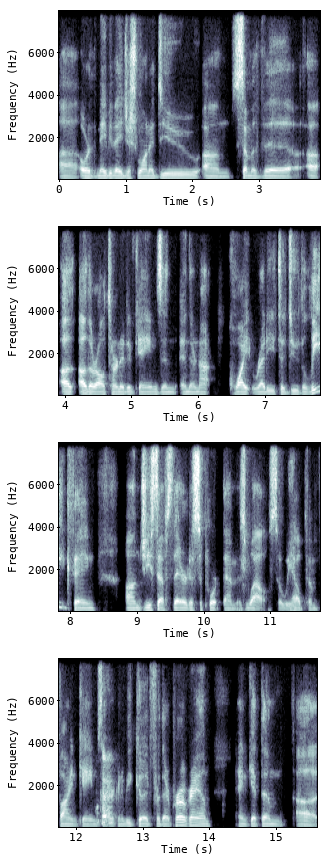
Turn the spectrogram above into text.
uh, or maybe they just want to do um, some of the uh, other alternative games, and and they're not quite ready to do the league thing. Um, GSEF's there to support them as well, so we help them find games that are going to be good for their program and get them uh,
